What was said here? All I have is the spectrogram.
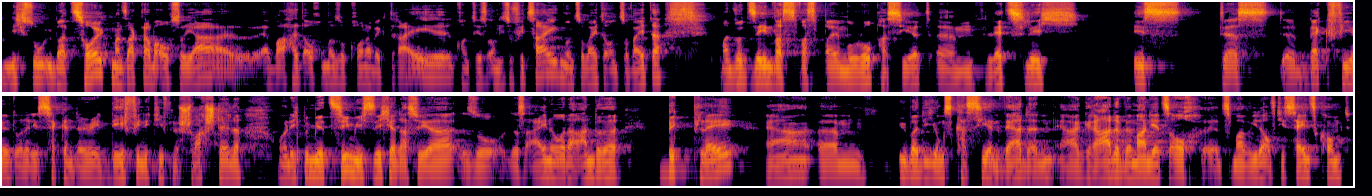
nicht so überzeugt. Man sagt aber auch so, ja, er war halt auch immer so Cornerback 3, konnte jetzt auch nicht so viel zeigen und so weiter und so weiter. Man wird sehen, was, was bei Moreau passiert. Ähm, letztlich ist das Backfield oder die Secondary definitiv eine Schwachstelle. Und ich bin mir ziemlich sicher, dass wir so das eine oder andere Big Play, ja, ähm, über die Jungs kassieren werden. Ja, gerade wenn man jetzt auch jetzt mal wieder auf die Saints kommt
